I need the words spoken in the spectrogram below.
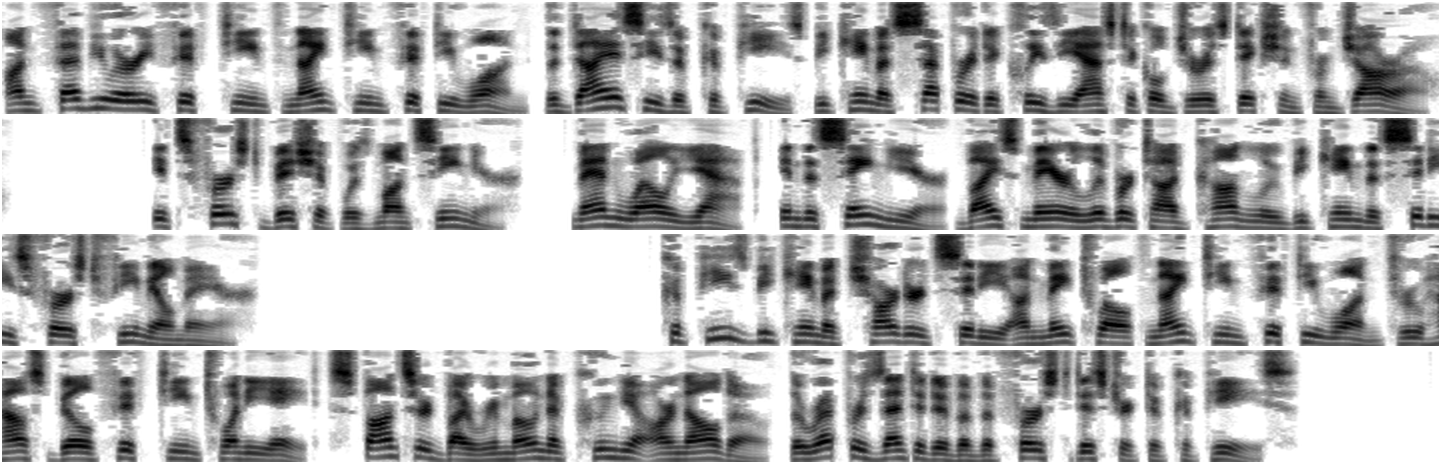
on February 15, 1951, the Diocese of Capiz became a separate ecclesiastical jurisdiction from Jaro. Its first bishop was Monsignor. Manuel Yap. In the same year, Vice Mayor Libertad Conlu became the city's first female mayor. Capiz became a chartered city on May 12, 1951 through House Bill 1528, sponsored by Ramon Acuña Arnaldo, the representative of the 1st District of Capiz.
